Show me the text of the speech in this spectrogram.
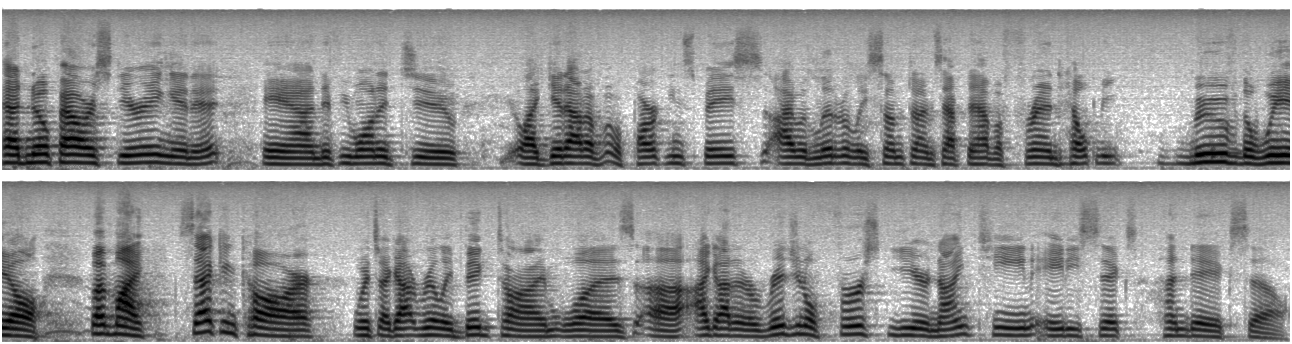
had no power steering in it. And if you wanted to like get out of a parking space, I would literally sometimes have to have a friend help me move the wheel. But my second car, which I got really big time, was uh, I got an original first year 1986 Hyundai Excel.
